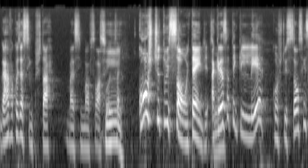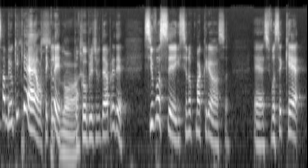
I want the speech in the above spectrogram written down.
Garrafa é coisa simples, tá? Mas assim, uma, sei lá, Sim. coisa- Constituição, entende? A criança tem que ler Constituição sem saber o que, que é. Ela tem que ler. lógico. Porque o objetivo dela é aprender. Se você ensina para uma criança, é, se você quer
